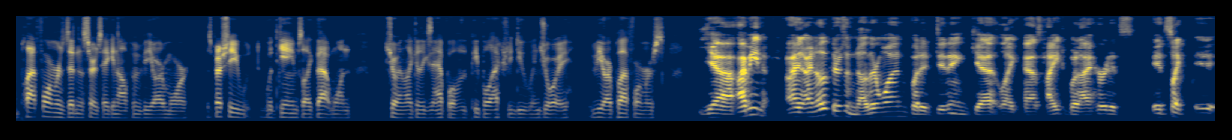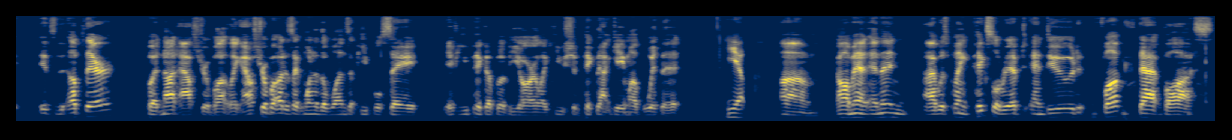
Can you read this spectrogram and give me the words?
platformers didn't start taking off in VR more, especially with, with games like that one, showing like an example of the people actually do enjoy VR platformers. Yeah, I mean, I I know that there's another one, but it didn't get like as hyped. But I heard it's it's like it, it's up there, but not Astrobot. Like Astrobot is like one of the ones that people say if you pick up a VR, like you should pick that game up with it. Yep. Um. Oh man, and then I was playing Pixel Ripped, and dude, fuck that boss.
